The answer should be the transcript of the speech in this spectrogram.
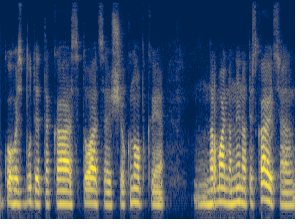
у когось буде така ситуація, що кнопки нормально не натискаються,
